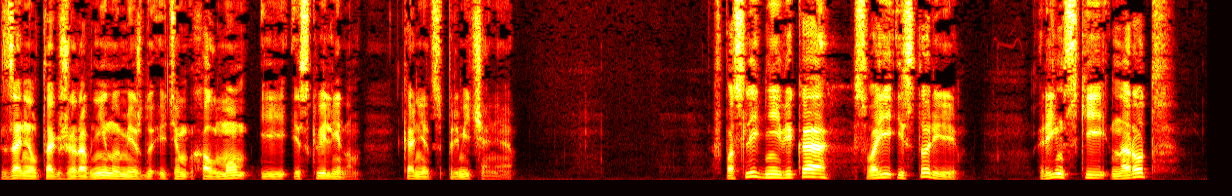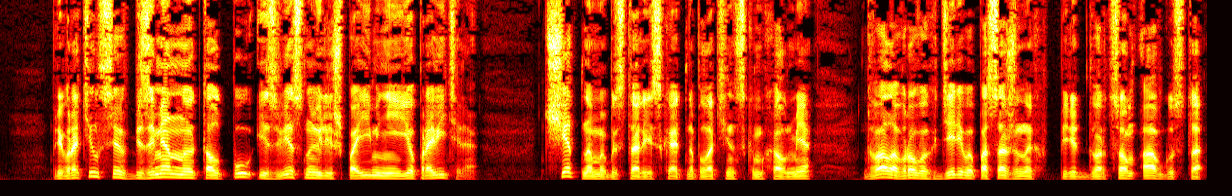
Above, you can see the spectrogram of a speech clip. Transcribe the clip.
занял также равнину между этим холмом и Эсквилином. Конец примечания. В последние века своей истории римский народ превратился в безымянную толпу, известную лишь по имени ее правителя. Тщетно мы бы стали искать на Палатинском холме два лавровых дерева, посаженных перед дворцом Августа,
